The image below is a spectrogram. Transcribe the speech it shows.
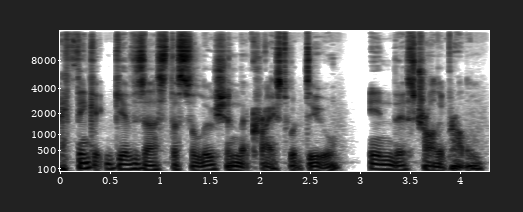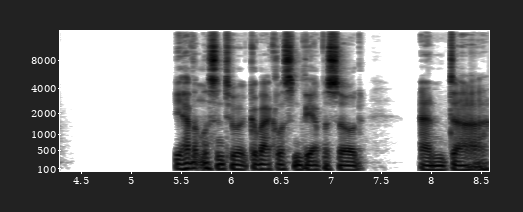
I think it gives us the solution that Christ would do in this trolley problem. If you haven't listened to it, go back listen to the episode and uh,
